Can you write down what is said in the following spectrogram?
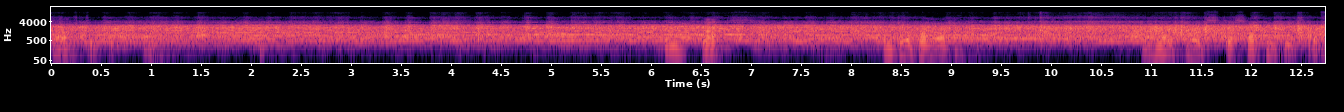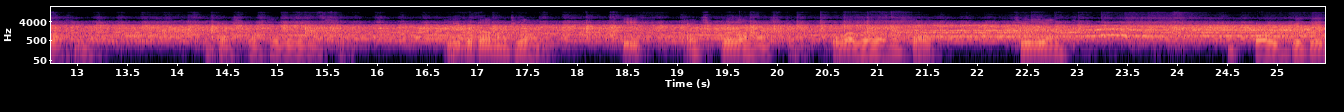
verhaftete. Die Stadt unterbrach einmal kurz das Hockeyblitz-Erwachen und da sprach der Bürgermeister. Liebe Damen und Herren, ich als Bürgermeister, Oberbürgermeister Tillian Bolbegic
